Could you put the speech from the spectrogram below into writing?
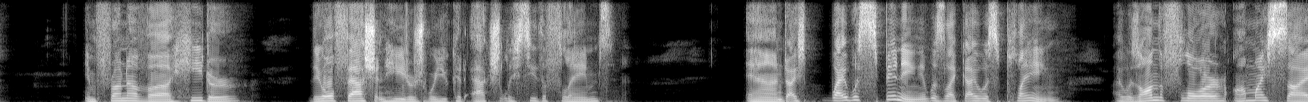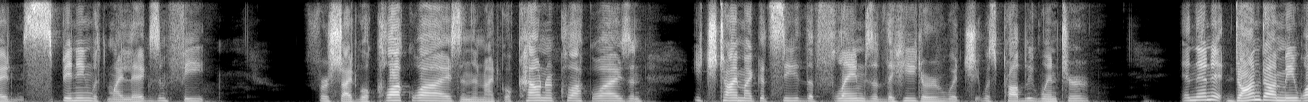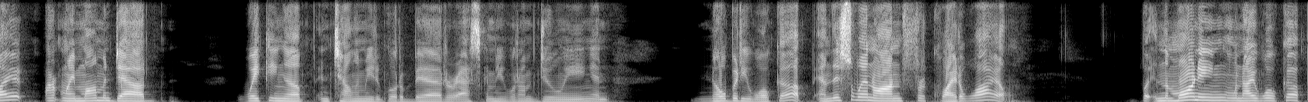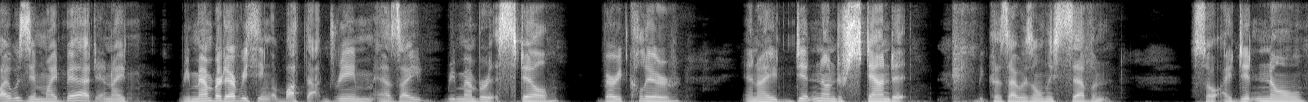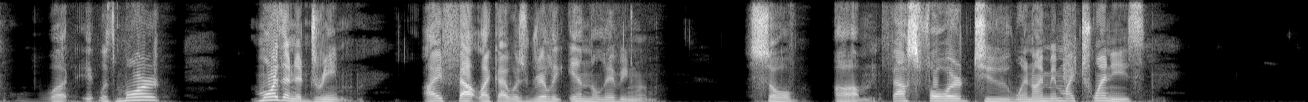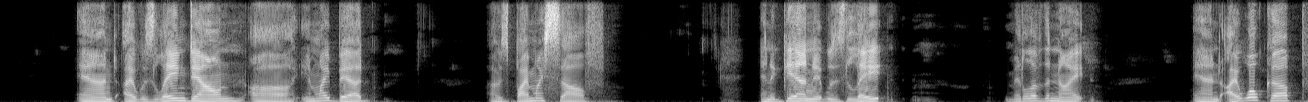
in front of a heater, the old fashioned heaters where you could actually see the flames. And I, I was spinning. It was like I was playing. I was on the floor on my side, spinning with my legs and feet. First, I'd go clockwise and then I'd go counterclockwise. And each time I could see the flames of the heater, which it was probably winter. And then it dawned on me why aren't my mom and dad waking up and telling me to go to bed or asking me what I'm doing, and nobody woke up. And this went on for quite a while. But in the morning, when I woke up, I was in my bed and I remembered everything about that dream as I remember it still, very clear. And I didn't understand it because I was only seven. So I didn't know what it was more more than a dream. I felt like I was really in the living room. So, um, fast forward to when I'm in my 20s, and I was laying down uh, in my bed. I was by myself. And again, it was late, middle of the night. And I woke up,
